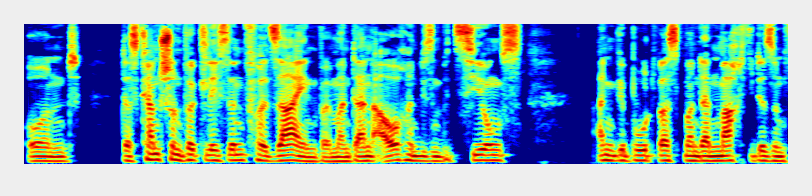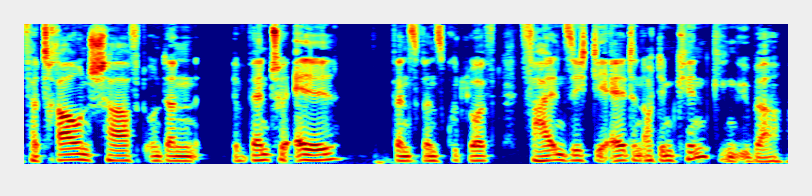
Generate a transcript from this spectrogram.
Und das kann schon wirklich sinnvoll sein, weil man dann auch in diesem Beziehungsangebot, was man dann macht, wieder so ein Vertrauen schafft und dann eventuell, wenn es gut läuft, verhalten sich die Eltern auch dem Kind gegenüber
